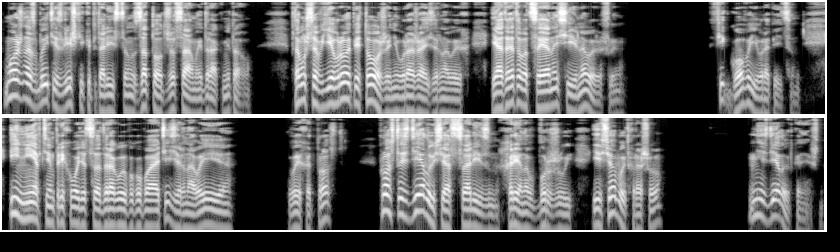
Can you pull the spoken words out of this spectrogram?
Можно сбыть излишки капиталистам за тот же самый драгметалл потому что в Европе тоже не урожай зерновых, и от этого цены сильно выросли. Фигово европейцам. И нефть им приходится дорогую покупать, и зерновые. Выход прост. Просто сделаю себе социализм, хренов буржуй, и все будет хорошо. Не сделают, конечно.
